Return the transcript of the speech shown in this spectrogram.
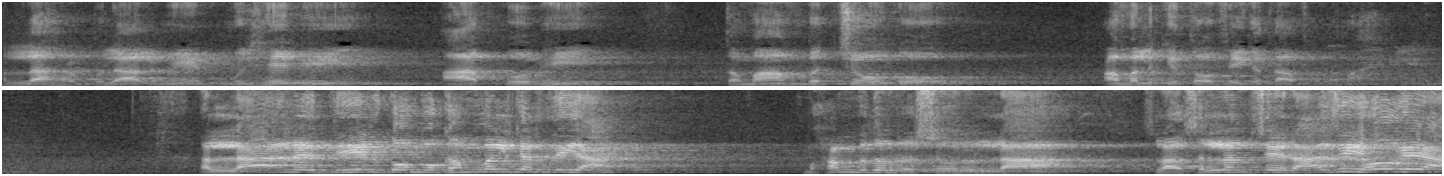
अल्लाह रब्बुल आलमीन मुझे भी, आपको भी, तमाम बच्चों को अमल की तोफ़ी अता फरमाए। अल्लाह ने दीन को मुकम्मल कर दिया। मोहम्मद रसूलुल्लाह वसल्लम से राज़ी हो गया।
